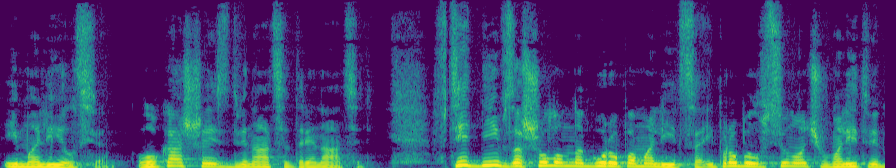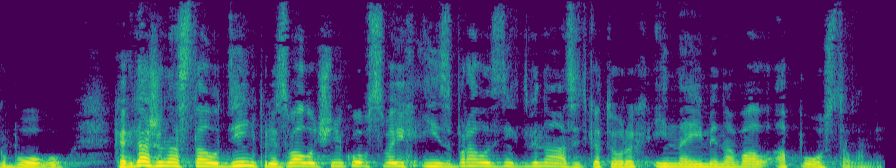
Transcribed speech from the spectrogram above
и молился. Лука 6, 12, 13. «В те дни взошел он на гору помолиться и пробыл всю ночь в молитве к Богу. Когда же настал день, призвал учеников своих и избрал из них двенадцать, которых и наименовал апостолами».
